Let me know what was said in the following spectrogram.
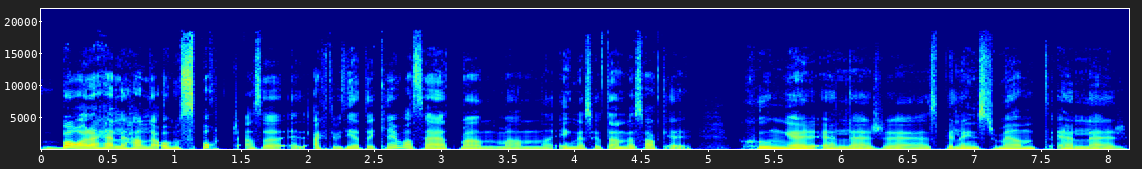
bara heller handla om sport. Alltså, aktiviteter kan ju vara så här att man, man ägnar sig åt andra saker. Sjunger eller eh, spelar instrument eller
